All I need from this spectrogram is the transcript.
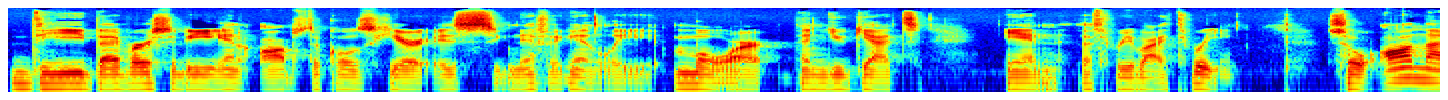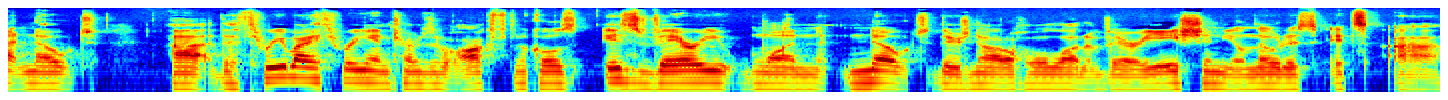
the diversity in obstacles here is significantly more than you get in the 3x3. So on that note, uh, the 3x3 in terms of obstacles is very one note. There's not a whole lot of variation. You'll notice it's uh,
